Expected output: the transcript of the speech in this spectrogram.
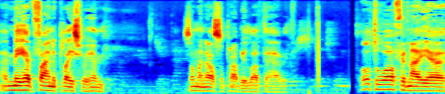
I may have find a place for him. Someone else will probably love to have it. All too often I uh,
